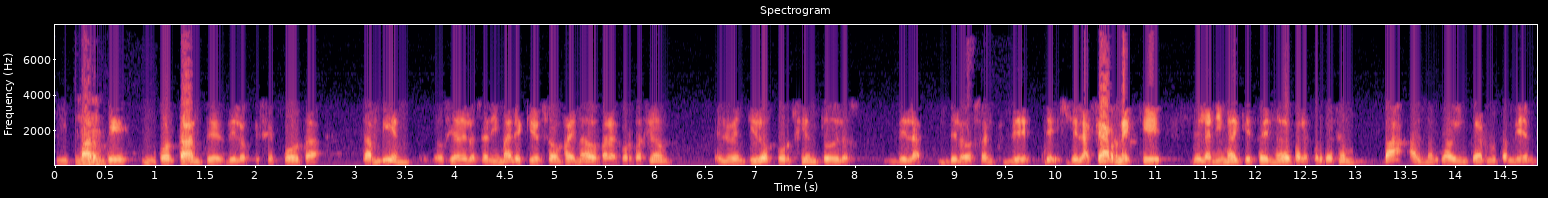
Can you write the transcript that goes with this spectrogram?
y parte importante de lo que se exporta también, o sea, de los animales que son faenados para exportación, el 22% de los de la de los de, la carne que del animal que es faenado para la exportación va al mercado interno también.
